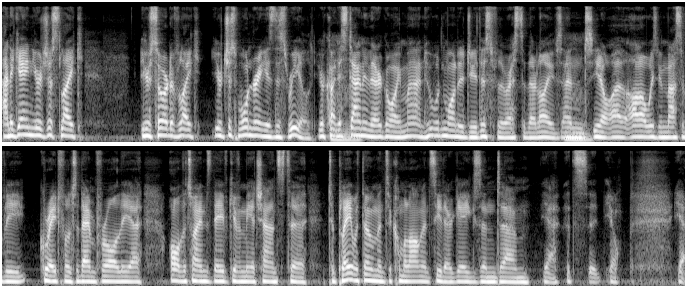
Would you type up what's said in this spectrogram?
and again you're just like you're sort of like you're just wondering is this real you're kind of standing there going man who wouldn't want to do this for the rest of their lives and you know I'll, I'll always be massively grateful to them for all the uh, all the times they've given me a chance to to play with them and to come along and see their gigs and um, yeah it's uh, you know yeah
